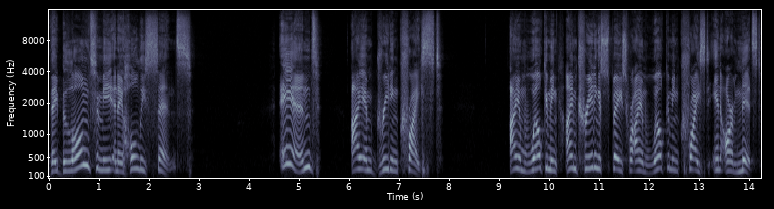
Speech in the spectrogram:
they belong to me in a holy sense. And I am greeting Christ. I am welcoming, I am creating a space where I am welcoming Christ in our midst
